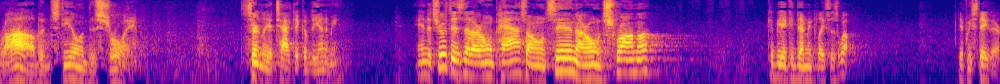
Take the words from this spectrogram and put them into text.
rob and steal and destroy. Certainly a tactic of the enemy. And the truth is that our own past, our own sin, our own trauma can be a condemning place as well. If we stay there.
